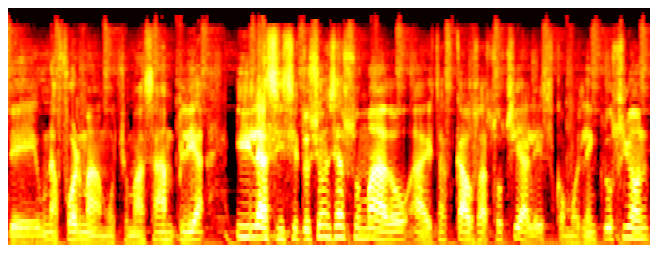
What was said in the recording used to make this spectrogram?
de una forma mucho más amplia, y las instituciones se han sumado a estas causas sociales, como es la inclusión,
